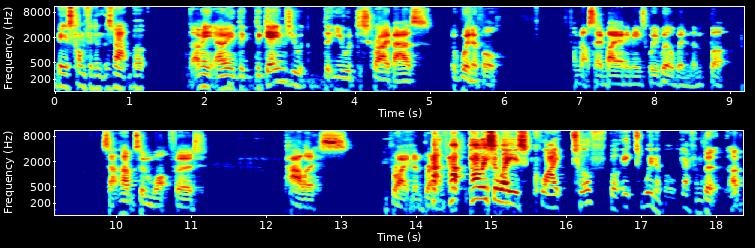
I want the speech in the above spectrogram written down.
be as confident as that, but I mean, I mean, the, the games you that you would describe as winnable. I'm not saying by any means we will win them, but Southampton, Watford, Palace, Brighton, and Pa- Brentford. Pa- Palace away is quite tough, but it's winnable, definitely. that uh,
